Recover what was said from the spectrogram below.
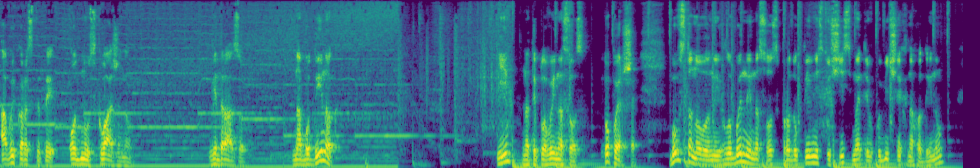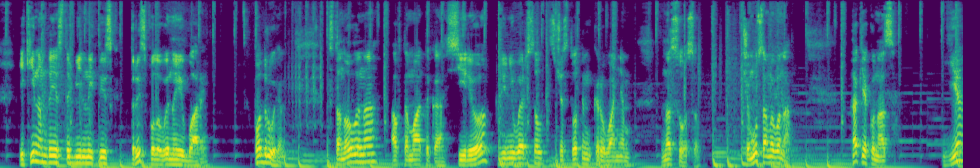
а використати одну скважину відразу на будинок і на тепловий насос. По-перше, був встановлений глибинний насос з продуктивністю 6 метрів кубічних на годину, який нам дає стабільний тиск 3,5 бари. По-друге, встановлена автоматика Sirio Universal з частотним керуванням насосу. Чому саме вона? Так як у нас є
